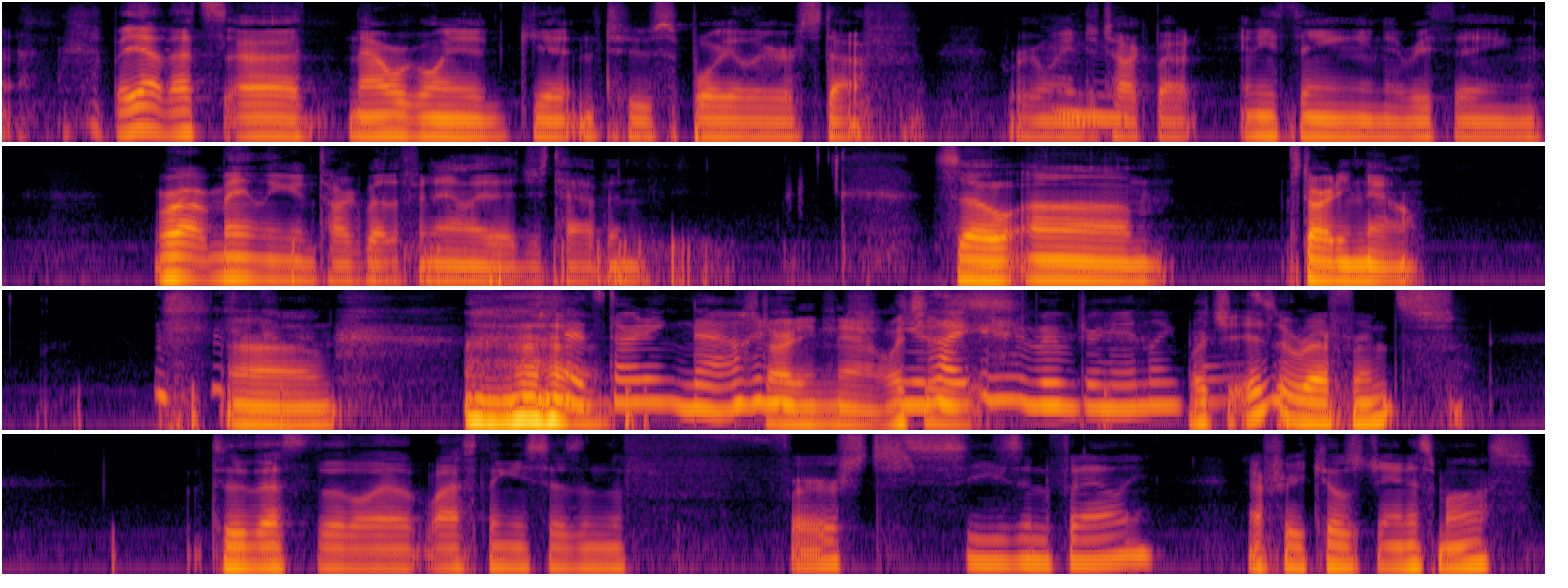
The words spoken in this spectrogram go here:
but yeah that's uh now we're going to get into spoiler stuff we're going Mhm. to talk about anything and everything we're mainly going to talk about the finale that just happened so um starting now um starting now. starting now which you is like moved your hand like which that. is a reference to that's the la- last thing he says in the first season finale after he kills Janice Moss.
